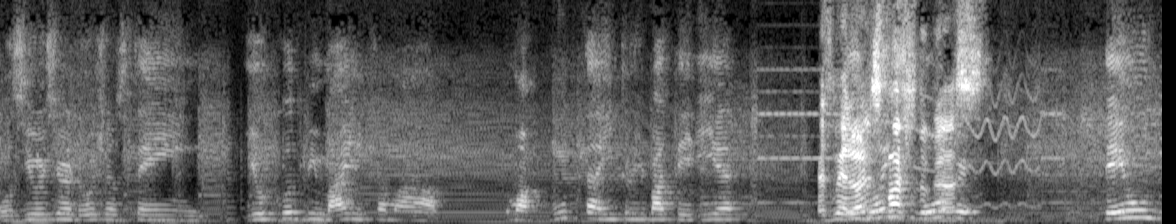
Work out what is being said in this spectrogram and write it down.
os Use Your Illusions tem You Could Be Mine, que é uma, uma puta intro de bateria as melhores faixas do Guns. Tem um,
